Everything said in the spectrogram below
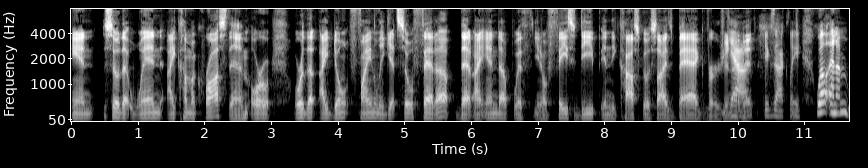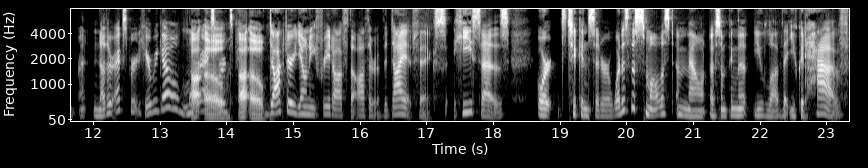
And so that when I come across them or, or that I don't finally get so fed up that I end up with, you know, face deep in the Costco size bag version yeah, of it. exactly. Well, and I'm another expert. Here we go. More Uh oh. experts. Uh oh. Dr. Yoni Freedhoff, the author of The Diet Fix, he says, or to consider, what is the smallest amount of something that you love that you could have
